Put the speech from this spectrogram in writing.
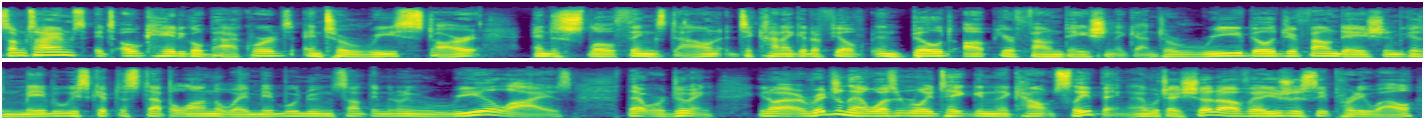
sometimes it's okay to go backwards and to restart and to slow things down to kind of get a feel and build up your foundation again, to rebuild your foundation because maybe we skipped a step along the way. Maybe we're doing something we don't even realize that we're doing. You know, originally I wasn't really taking into account sleeping, which I should have. I usually sleep pretty well,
